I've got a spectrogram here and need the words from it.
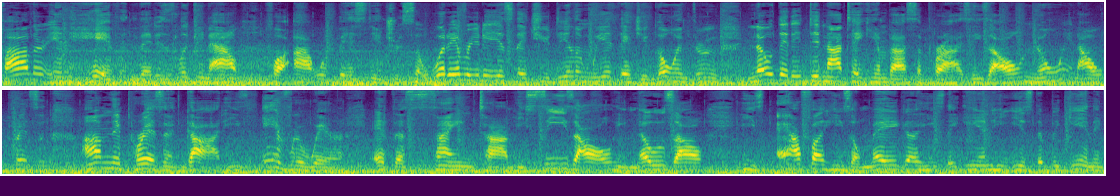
Father in heaven that is looking out for our best interest. So, whatever it is that you're dealing with, that you're going through, know that it did not take him by surprise. He's all knowing, all present, omnipresent God. He's everywhere at the same time. He sees all, he knows all. He's Alpha, he's Omega, he's the end, he is the beginning.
